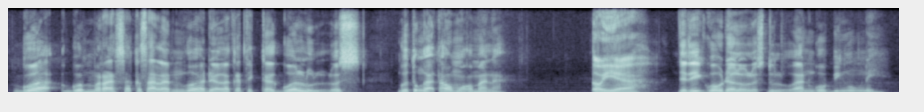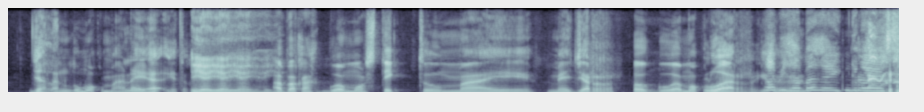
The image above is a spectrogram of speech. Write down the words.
Gua gua merasa kesalahan gua adalah ketika gua lulus Gue tuh gak tahu mau ke mana Oh iya. Jadi gue udah lulus duluan, gue bingung nih, jalan gue mau ke mana ya gitu. Iya iya iya iya. iya. Apakah gue mau stick to my major atau gue mau keluar gitu kan. bahasa Inggris.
